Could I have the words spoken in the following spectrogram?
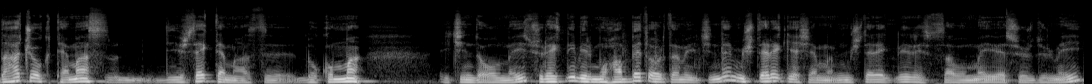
daha çok temas, dirsek teması, dokunma içinde olmayı, sürekli bir muhabbet ortamı içinde müşterek yaşamı, müşterekleri savunmayı ve sürdürmeyi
